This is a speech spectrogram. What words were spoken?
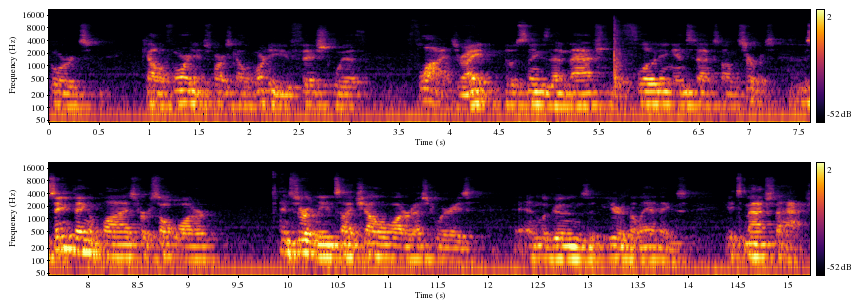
towards California. As far as California, you fished with flies, right? Those things that match the floating insects on the surface. The same thing applies for saltwater and certainly inside shallow water estuaries and lagoons here at the landings. It's match the hatch.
